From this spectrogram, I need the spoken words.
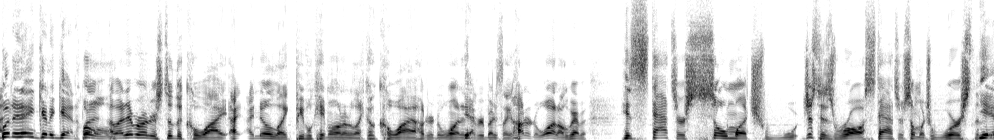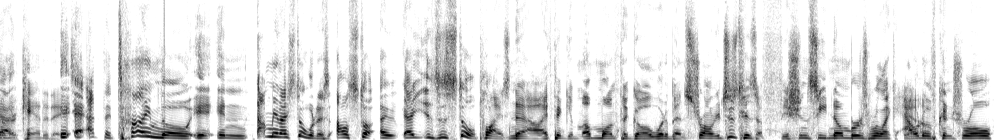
but it ain't gonna get home. I, I never understood the Kawhi. I, I know like people came on and were like, "Oh, Kawhi, 100 to one," and Yeah. everybody's like, "100 to one, I'll grab it." His stats are so much, just his raw stats are so much worse than the other candidates. I- At the time, though, i- in I mean, I still would have. I'll still. I, I, this still applies now. I think a month ago it would have been stronger. Just his efficiency numbers were like out of control.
